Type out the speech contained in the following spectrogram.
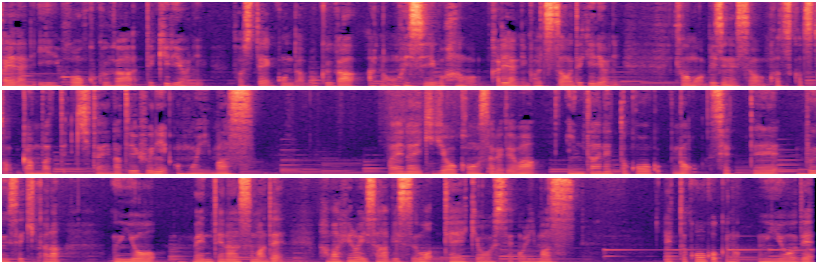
彼らにいい報告ができるようにそして今度は僕があの美味しいご飯を彼らにご馳走できるように今日もビジネスをコツコツと頑張っていきたいなというふうに思います。映えない企業コンサルではインターネット広告の設定分析から運用メンテナンスまで幅広いサービスを提供しております。ネット広告の運用で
